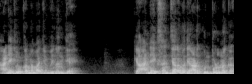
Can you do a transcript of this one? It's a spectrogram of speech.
अनेक लोकांना माझी विनंती आहे की अनेक संचारामध्ये अडकून पडू नका.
